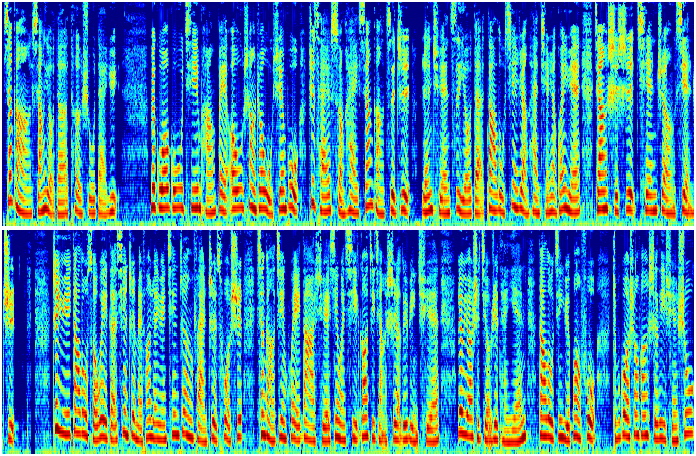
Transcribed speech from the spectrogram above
香港享有的特殊待遇。美国国务卿庞贝欧上周五宣布制裁损害香港自治、人权、自由的大陆现任和前任官员，将实施签证限制。至于大陆所谓的限制美方人员签证反制措施，香港浸会大学新闻系高级讲师吕炳全六月二十九日坦言，大陆基于报复，只不过双方实力悬殊，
